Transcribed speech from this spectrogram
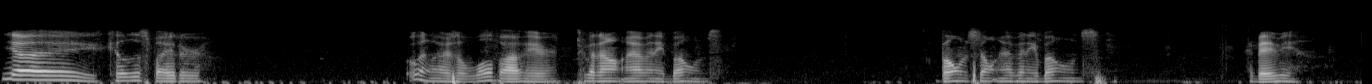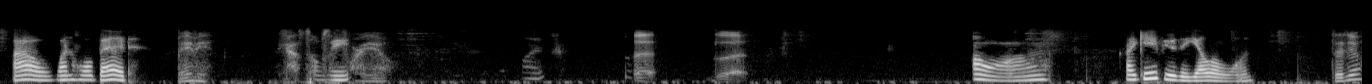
Yay! Kill the spider. Oh, and there's a wolf out here. Too bad I don't have any bones. Bones don't have any bones. Hey, baby. Wow, one whole bed. Baby. I got something wait. for you. What? Bleh, bleh. Aww. I gave you the yellow one. Did you?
